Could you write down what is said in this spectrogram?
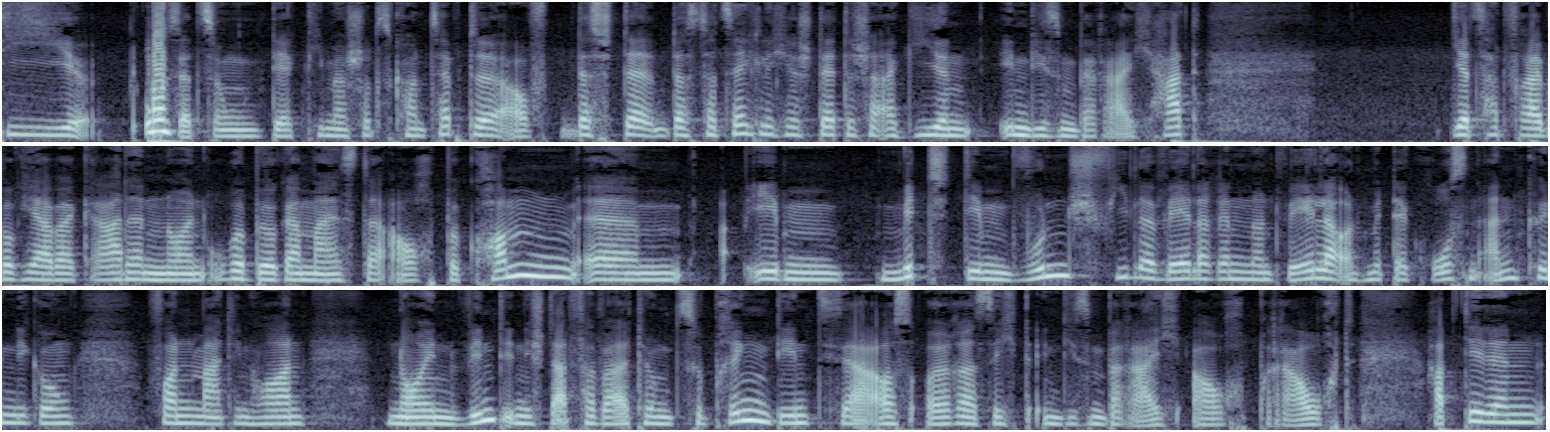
die Umsetzung der Klimaschutzkonzepte, auf das, das tatsächliche städtische Agieren in diesem Bereich hat. Jetzt hat Freiburg ja aber gerade einen neuen Oberbürgermeister auch bekommen, ähm, eben mit dem Wunsch vieler Wählerinnen und Wähler und mit der großen Ankündigung von Martin Horn, neuen Wind in die Stadtverwaltung zu bringen, den es ja aus eurer Sicht in diesem Bereich auch braucht. Habt ihr denn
